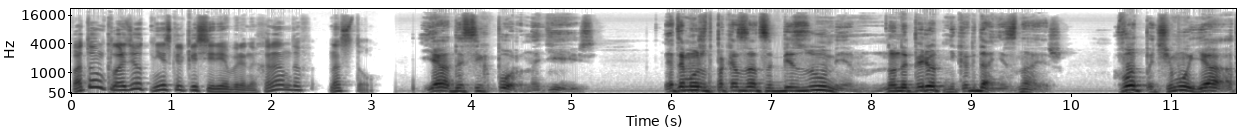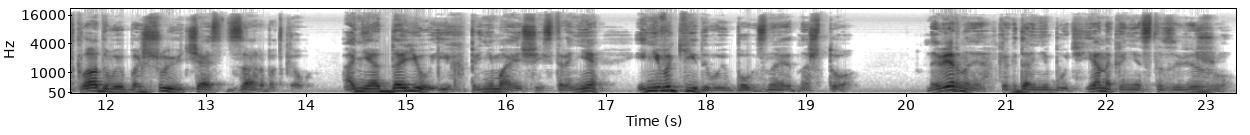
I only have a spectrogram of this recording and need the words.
Потом кладет несколько серебряных рандов на стол. Я до сих пор надеюсь, это может показаться безумием, но наперед никогда не знаешь. Вот почему я откладываю большую часть заработков, а не отдаю их принимающей стране и не выкидываю бог знает на что. Наверное, когда-нибудь я наконец-то завяжу.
